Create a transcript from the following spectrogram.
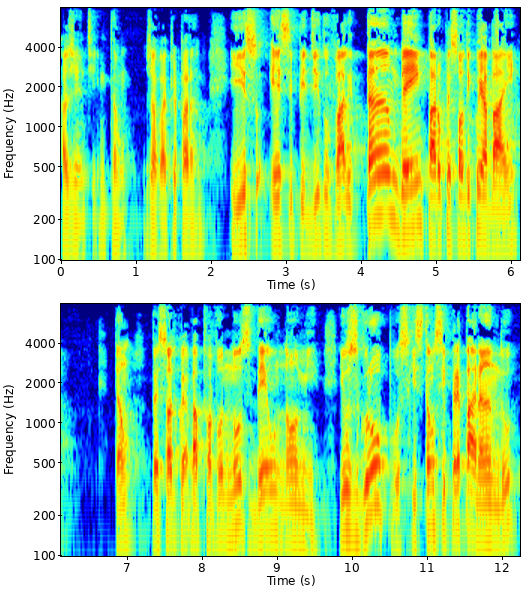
a gente então já vai preparando. E isso, esse pedido vale também para o pessoal de Cuiabá, hein? Então, pessoal de Cuiabá, por favor, nos dê o um nome. E os grupos que estão se preparando,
